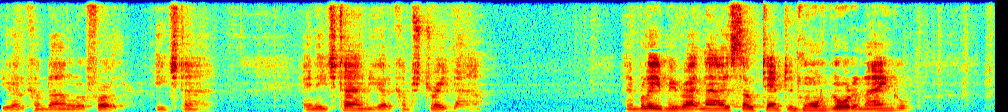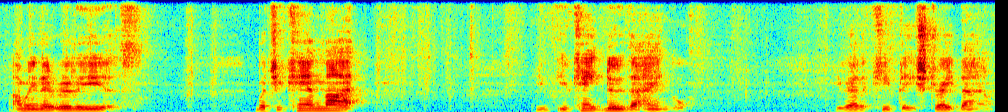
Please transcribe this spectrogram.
you gotta come down a little further each time. And each time you gotta come straight down. And believe me, right now it's so tempting to want to go at an angle. I mean, it really is. But you cannot, you, you can't do the angle. You got to keep these straight down.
